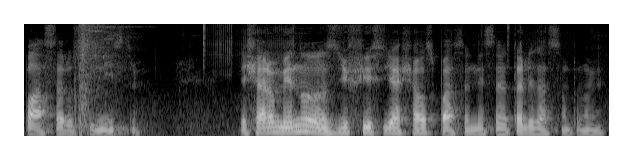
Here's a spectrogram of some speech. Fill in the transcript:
Pássaro sinistro. Deixaram menos difícil de achar os pássaros nessa atualização, pelo menos.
